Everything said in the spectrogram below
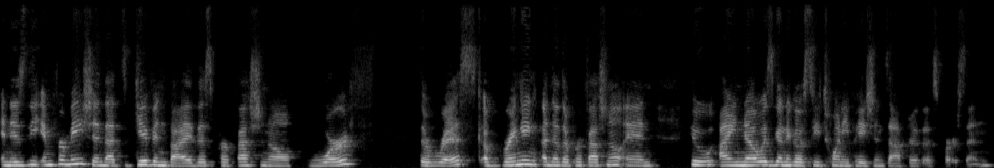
And is the information that's given by this professional worth the risk of bringing another professional in who I know is going to go see 20 patients after this person?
